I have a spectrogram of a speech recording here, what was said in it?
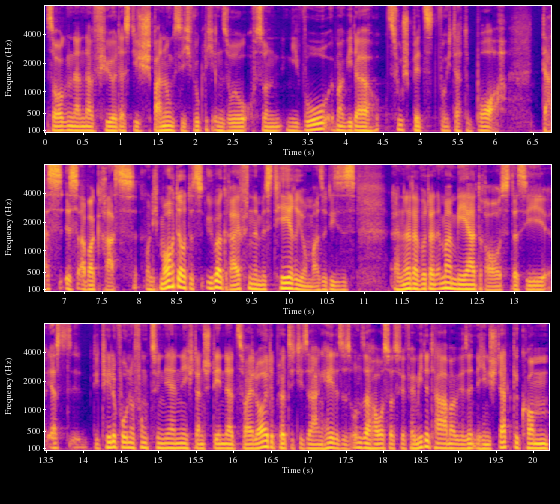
sorgen dann dafür, dass die Spannung sich wirklich in so auf so ein Niveau immer wieder zuspitzt, wo ich dachte, boah, das ist aber krass. Und ich mochte auch das übergreifende Mysterium, also dieses, äh, ne, da wird dann immer mehr draus, dass sie erst die Telefone funktionieren nicht, dann stehen da zwei Leute plötzlich, die sagen, hey, das ist unser Haus, was wir vermietet haben, aber wir sind nicht in die Stadt gekommen.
